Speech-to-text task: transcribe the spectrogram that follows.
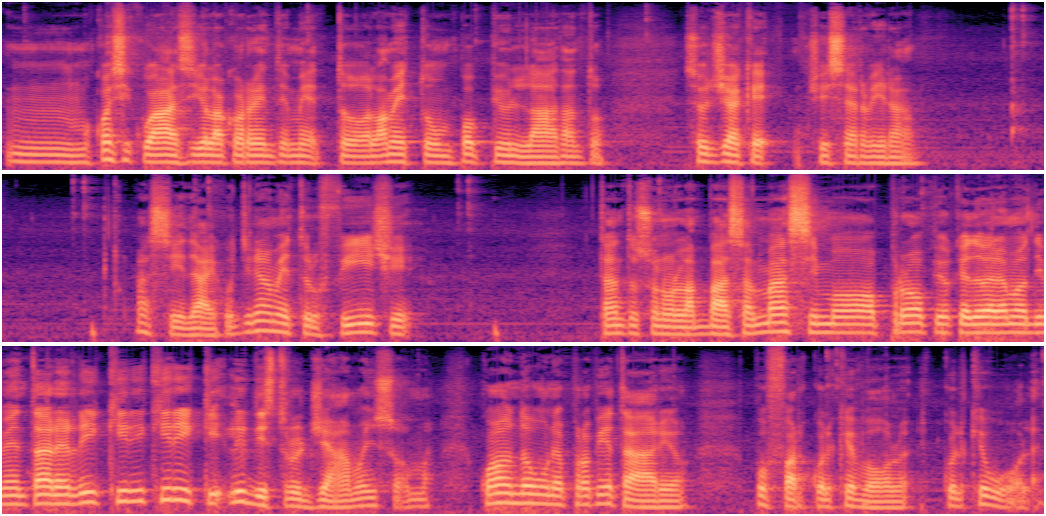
mh, mm, quasi quasi io la corrente metto, la metto un po' più in là, tanto so già che ci servirà. Ma sì, dai, continuiamo a mettere uffici. Tanto sono la base al massimo proprio che dovremmo diventare ricchi, ricchi, ricchi. Li distruggiamo, insomma. Quando uno è proprietario può fare quel che vuole. Quel che vuole.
